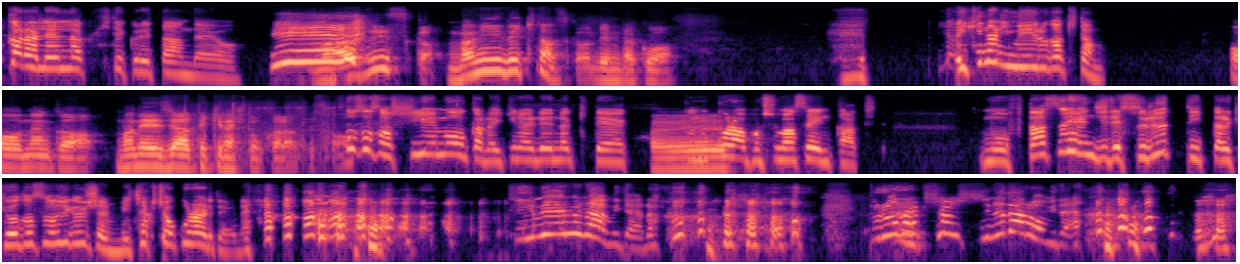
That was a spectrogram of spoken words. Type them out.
うから連絡来てくれたんだよ。えー、ーマジっすか？何できたんですか？連絡は。いや、いきなりメールが来たの。おなんかマネージャー的な人からですか？そうそうそう、CMO からいきなり連絡来て、へこーのコラボしませんか？って言って。もう二つ返事でするって言ったら共同創業者にめちゃくちゃ怒られたよね。決めるなみたいな。プロダクション死ぬだろうみたいな。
